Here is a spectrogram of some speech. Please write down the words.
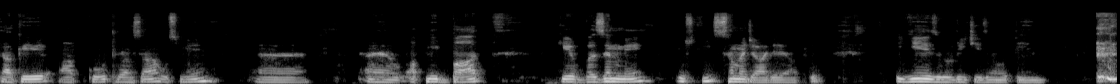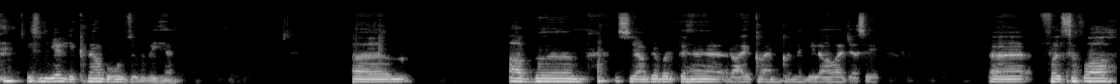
تاکہ آپ کو تھوڑا سا اس میں اپنی بات کے وزن میں اس کی سمجھ آ جائے آپ کو۔ یہ ضروری چیزیں ہوتی ہیں۔ اس لیے لکھنا بہت ضروری ہے۔ اب، اس سے آگے بڑھتے ہیں رائے قائم کرنے کے علاوہ، جیسے فلسفہ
